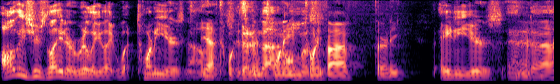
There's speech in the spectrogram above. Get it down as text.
All these years later, really, like what, 20 years now? Yeah, tw- it's been, about 20, almost 25, 30. 80 years, and uh,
